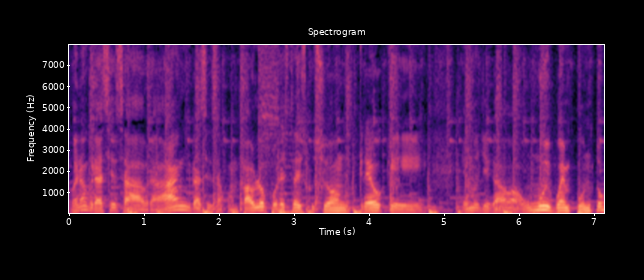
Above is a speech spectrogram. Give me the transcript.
Bueno, gracias a Abraham, gracias a Juan Pablo por esta discusión. Creo que hemos llegado a un muy buen punto.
